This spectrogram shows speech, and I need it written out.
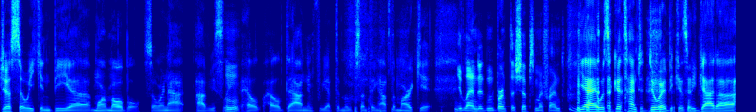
just so we can be uh, more mobile. So we're not obviously mm. held held down if we have to move something off the market. You landed and burnt the ships, my friend. yeah, it was a good time to do it because we got uh,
